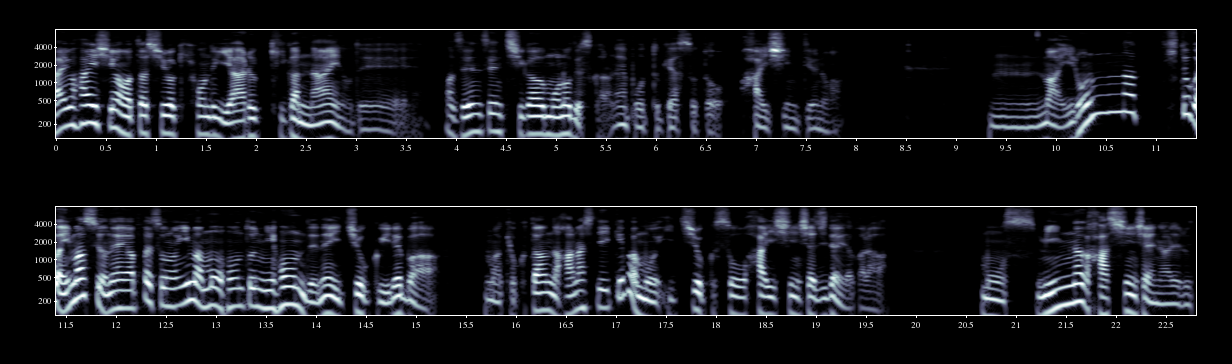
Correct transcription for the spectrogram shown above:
ライブ配信は私は基本的にやる気がないので、ま、全然違うものですからね、ポッドキャストと配信っていうのは。うーん、まあ、いろんな人がいますよね。やっぱりその今もう本当に日本でね、1億いれば、まあ、極端な話でいけばもう1億総配信者時代だから、もうみんなが発信者になれる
